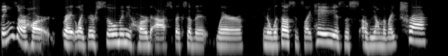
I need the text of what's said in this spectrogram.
things are hard, right? Like there's so many hard aspects of it where, you know, with us, it's like, hey, is this, are we on the right track?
